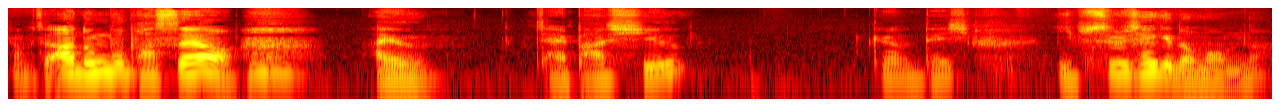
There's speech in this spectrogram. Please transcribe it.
아무튼 아 농부 봤어요. 아유 잘 봤슈? 그럼 대시 입술 색이 너무 없나?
